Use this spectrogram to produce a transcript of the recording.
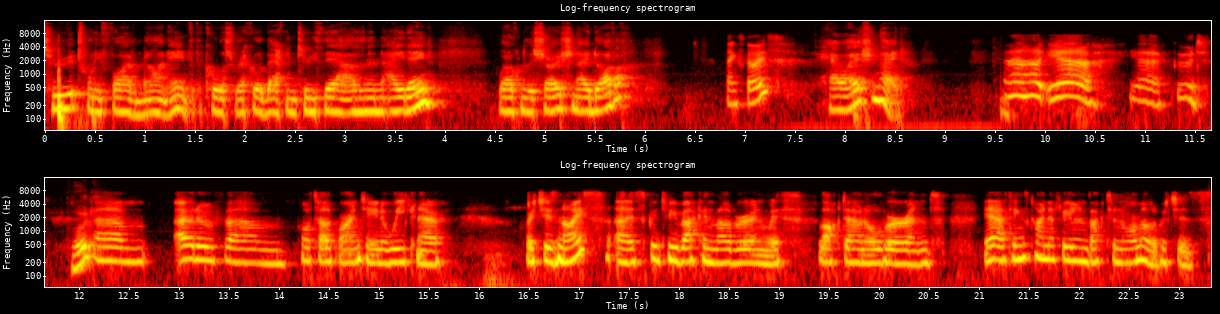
2.25.19 for the course record back in 2018. Welcome to the show, Sinead Diver. Thanks, guys. How are you, Sinead? Uh, yeah, yeah, good. Good. Um, out of um, hotel quarantine a week now, which is nice, and it's good to be back in Melbourne with lockdown over, and yeah, things kind of feeling back to normal, which is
